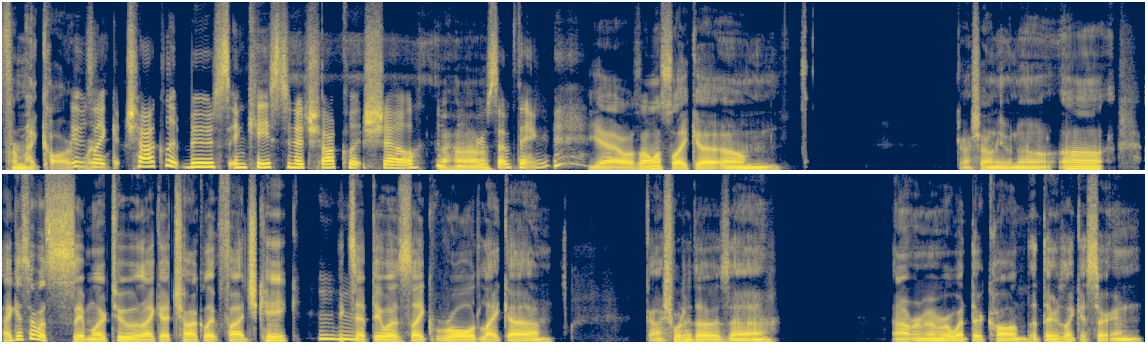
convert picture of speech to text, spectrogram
from my car. It was like chocolate mousse encased in a chocolate shell uh-huh. or something. Yeah, it was almost like a um gosh, I don't even know. Uh I guess it was similar to like a chocolate fudge cake, Mhm. except it was like rolled like um gosh, what are those uh I don't remember what they're called, but there's like a certain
